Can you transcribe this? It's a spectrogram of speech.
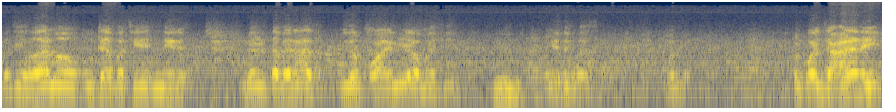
પછી હવારમાં ઉઠ્યા પછી નિર- લલિતા બેન હતા. પાણી લઈ આવો માંથી. કીધું બસ. કોઈ જાણે નહીં.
